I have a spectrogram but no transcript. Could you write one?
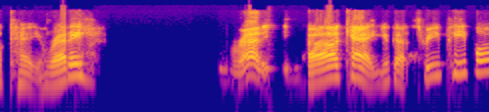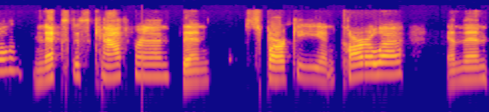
Okay, ready? ready Okay, you got three people. Next is Catherine, then Sparky and Carla, and then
